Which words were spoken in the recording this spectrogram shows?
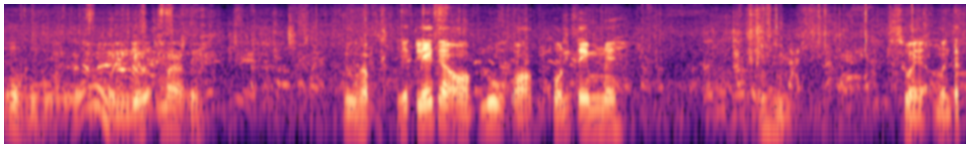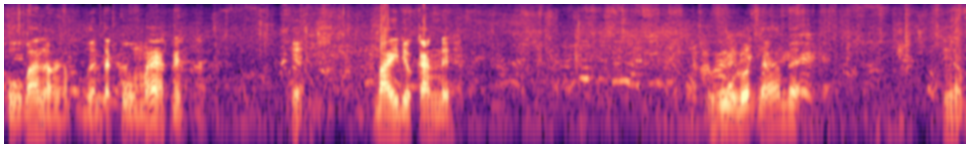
โอ้โห มันเยอะมากเลย ดูครับ เล็กๆอะออกลูกออกผลเต็มเลยอือหือสวยอะเหมือนตะโกบ้านเราเนี่ยเหมือนตะโกมากเลย เนี่ย ใบเดียวกันเลย โอ้โหรดน้ำด้วย นี่ครับ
